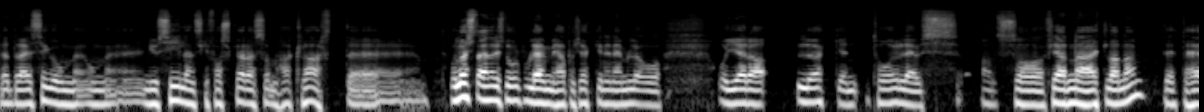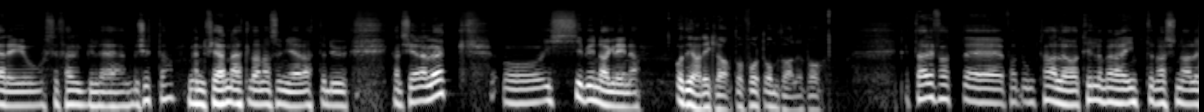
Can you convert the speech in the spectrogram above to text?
det dreier seg om, om eh, newzealandske forskere som har klart å løse en av de store problemene vi har på kjøkkenet, nemlig å, å gjøre løken tåreløs, altså fjerne et eller annet. Dette her er jo selvfølgelig beskytta, men fjerne et eller annet som gjør at du kan skjære løk og ikke begynne å grine. Og det har de klart og fått omtale for. Dette har de fått, eh, fått omtale, og til og med det internasjonale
